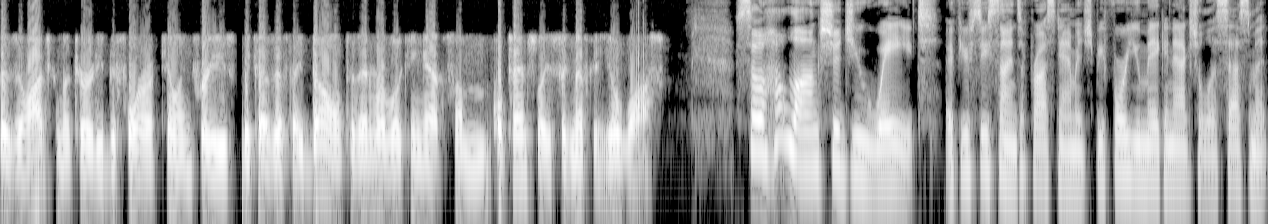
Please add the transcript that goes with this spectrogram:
physiological maturity before a killing freeze, because if they don't, then we're looking at some potentially significant yield loss. So, how long should you wait if you see signs of frost damage before you make an actual assessment?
